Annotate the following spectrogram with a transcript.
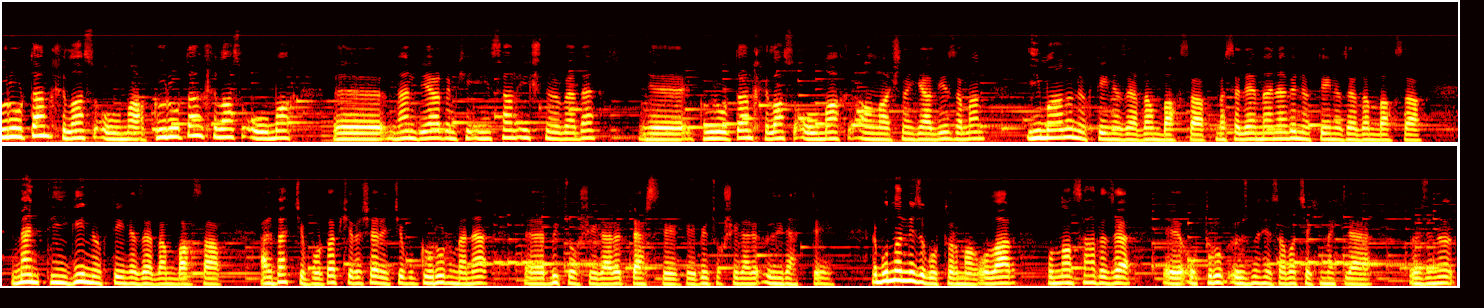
qürurdan xilas olmaq, qürurdan xilas olmaq e, mən deyərdim ki, insan ilk növbədə e, qürurdan xilas olmaq anlayışına gəldiyi zaman imani nöqteyi nəzərdən baxsaq, məsələyə mənəvi nöqteyi nəzərdən baxsaq, məntiqi nöqteyi nəzərdən baxsaq, əlbəttə ki, burada fikirləşərik ki, bu qürur mənə e, bir çox şeyləri dərs verdi, bir çox şeyləri öyrətdi. Yəni bundan necə qurtulmaq olar? Bundan sadəcə e, oturub özünü hesaba çəkməklə, özünü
